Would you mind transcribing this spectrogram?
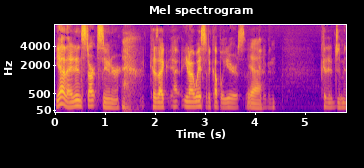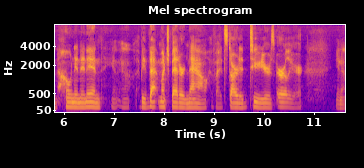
yeah, that I didn't start sooner because I you know I wasted a couple years. So Yeah. could have been could have just been honing it in. You know, I'd be that much better now if I had started two years earlier. You know,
